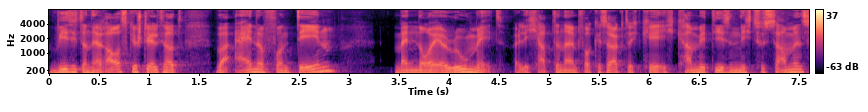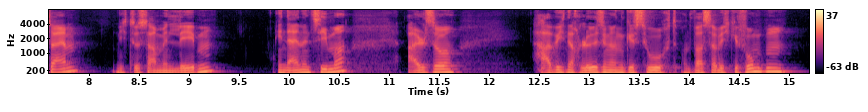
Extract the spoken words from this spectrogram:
Wie sich dann herausgestellt hat, war einer von denen mein neuer Roommate, weil ich habe dann einfach gesagt, okay, ich kann mit diesen nicht zusammen sein, nicht zusammen leben in einem Zimmer. Also habe ich nach Lösungen gesucht und was habe ich gefunden?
